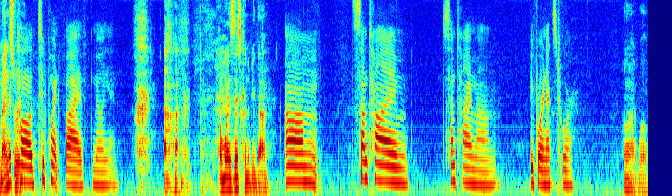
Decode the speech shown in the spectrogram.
rockumentary. It's called 2.5 million. And when's this going to be done? Um, sometime, sometime um, before next tour. All right, well,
